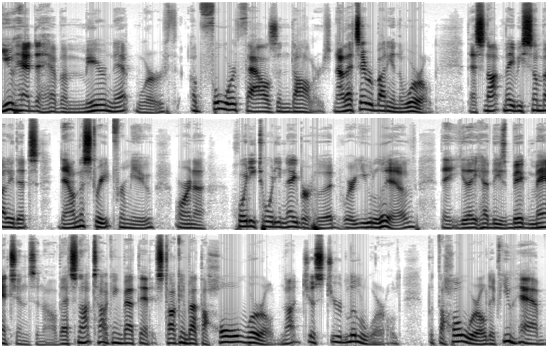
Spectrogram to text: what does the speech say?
you had to have a mere net worth of $4,000. Now, that's everybody in the world. That's not maybe somebody that's down the street from you or in a hoity toity neighborhood where you live. They, they had these big mansions and all. That's not talking about that. It's talking about the whole world, not just your little world, but the whole world. If you have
